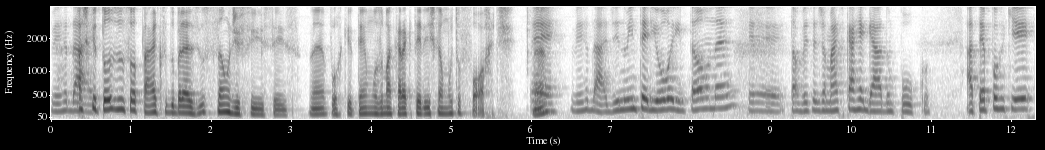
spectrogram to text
É, verdade. Acho que todos os sotaques do Brasil são difíceis, né? Porque temos uma característica muito forte. Né? É, verdade. E no interior, então, né? É, talvez seja mais carregado um pouco. Até porque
